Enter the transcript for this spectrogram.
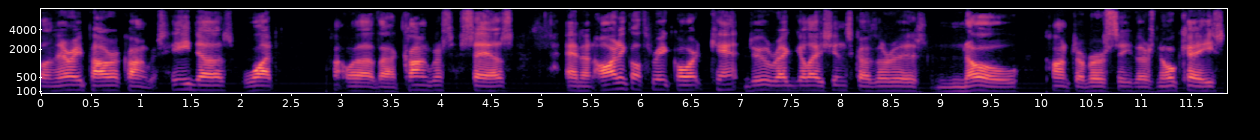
plenary power of Congress. He does what uh, the Congress says, and an Article Three court can't do regulations because there is no controversy. There's no case.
